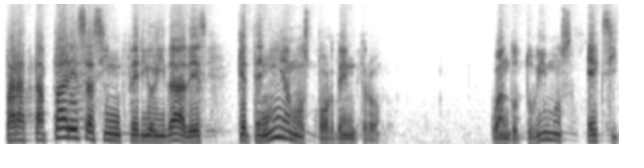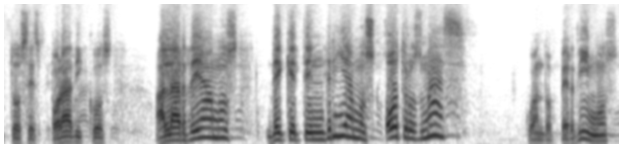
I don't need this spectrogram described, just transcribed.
para tapar esas inferioridades que teníamos por dentro. Cuando tuvimos éxitos esporádicos, alardeamos de que tendríamos otros más cuando perdimos,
